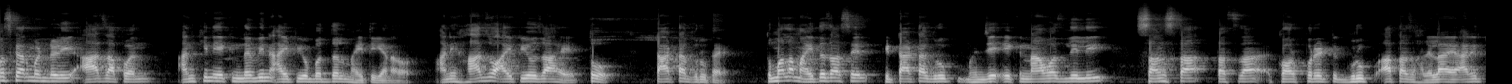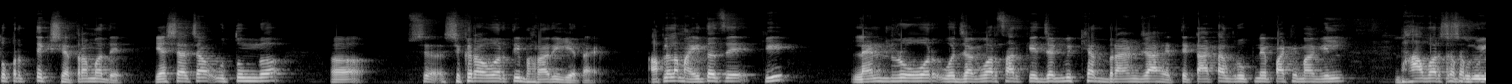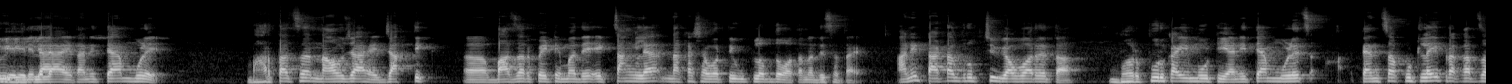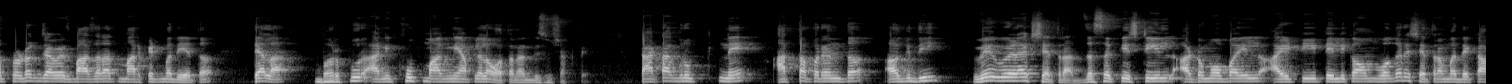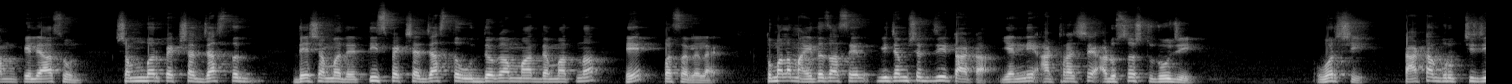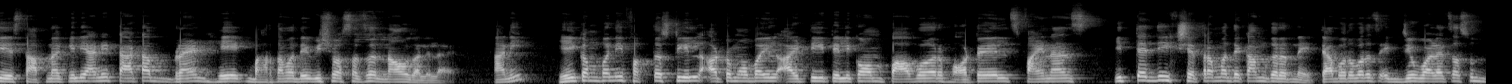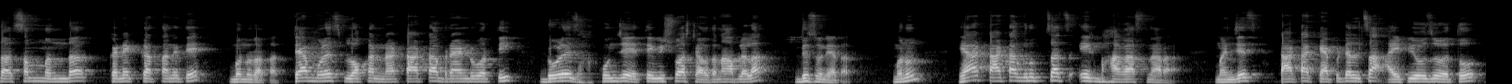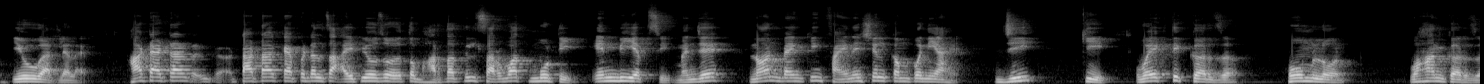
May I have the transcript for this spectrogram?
नमस्कार मंडळी आज आपण आणखीन एक नवीन आय पी ओबद्दल माहिती घेणार आहोत. आणि हा जो आय पी ओ जो आहे तो टाटा ग्रुप आहे. तुम्हाला माहीतच असेल की टाटा ग्रुप म्हणजे एक नावाजलेली संस्था तसा कॉर्पोरेट ग्रुप आता झालेला आहे. आणि तो प्रत्येक क्षेत्रामध्ये यशाच्या उतुंग श- शिखरावरती भरारी घेत आहे. आपल्याला माहीतच आहे की लँड रोवर व जगवारसारखे जगविख्यात ब्रँड जे आहेत ते टाटा ग्रुपने पाठीमागील दहा वर्षापूर्वी घेतलेले. आहेत. आणि त्यामुळे भारताचं नाव जे आहे जागतिक बाजारपेठेमध्ये एक चांगल्या नकाशावरती उपलब्ध होताना दिसत आहे. आणि टाटा ग्रुपची व्यवहार्यता भरपूर काही मोठी आणि त्यामुळेच त्यांचा कुठल्याही प्रकारचं प्रोडक्ट ज्यावेळेस बाजारात मार्केटमध्ये येतं त्याला भरपूर आणि खूप मागणी आपल्याला होताना दिसू शकते. टाटा ग्रुपने आत्तापर्यंत अगदी वेगवेगळ्या क्षेत्रात जसं की steel automobile I T telecom वगैरे क्षेत्रामध्ये काम केले असून शंभरपेक्षा जास्त देशामध्ये तीसपेक्षा जास्त उद्योगामाध्यमातनं हे पसरलेलं आहे. तुम्हाला माहीतच असेल की जमशेदजी टाटा यांनी अठराशे अडुसष्ट रोजी वर्षी टाटा ग्रुपची जी स्थापना केली आणि टाटा ब्रँड हे एक भारतामध्ये विश्वासाचं नाव झालेलं आहे. आणि ही कंपनी फक्त steel automobile I T telecom power hotels finance इत्यादी क्षेत्रामध्ये काम करत नाही. त्याबरोबरच एक जीववाळ्याचा सुद्धा संबंध कनेक्ट करताना ते बनून राहतात. त्यामुळेच लोकांना टाटा ब्रँडवरती डोळे झाकून जे ते विश्वास ठेवताना आपल्याला दिसून येतात. म्हणून ह्या टाटा ग्रुपचाच एक भाग असणारा म्हणजेच टाटा कॅपिटलचा आय पी ओ जो आहे तो येऊ घातलेला आहे. हा टाटा टाटा कॅपिटलचा आय पी ओ जो आहे तो भारतातील सर्वात मोठी एन बी एफ सी म्हणजे नॉन बँकिंग फायनान्शियल कंपनी आहे जी की वैयक्तिक कर्ज होम लोन वाहन कर्ज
